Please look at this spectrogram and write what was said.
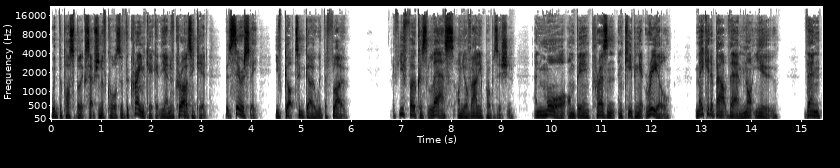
With the possible exception, of course, of the crane kick at the end of Karate Kid. But seriously, you've got to go with the flow. If you focus less on your value proposition and more on being present and keeping it real, make it about them, not you, then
